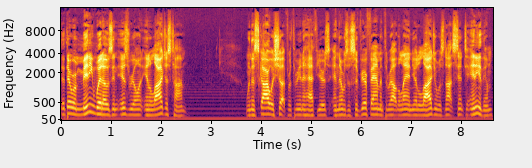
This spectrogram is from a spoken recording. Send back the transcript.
that there were many widows in Israel in Elijah's time when the sky was shut for three and a half years and there was a severe famine throughout the land. Yet Elijah was not sent to any of them,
